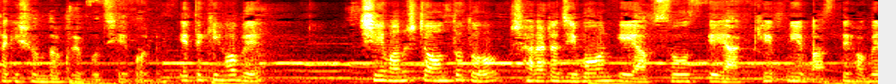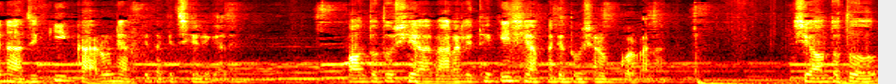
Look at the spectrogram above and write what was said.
তাকে সুন্দর করে বুঝিয়ে বলবেন। এতে কি হবে? সেই মানুষটা অন্তত সারাটা জীবন এই আফসোস, এই আক্ষেপ নিয়ে বাঁচতে হবে না যে কি কারণে আপনি তাকে ছেড়ে গেলেন। অন্তত সে আড়ালে থেকেই সে আপনাকে দোষারোপ করবে না। সে অন্তত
